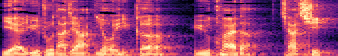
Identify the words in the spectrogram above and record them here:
也预祝大家有一个愉快的假期。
